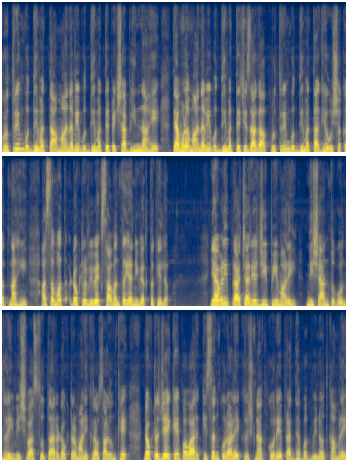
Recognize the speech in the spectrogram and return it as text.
कृत्रिम बुद्धिमत्ता मानवी बुद्धिमत्तेपेक्षा भिन्न आहे. त्यामुळं मानवी बुद्धिमत्तेची जागा कृत्रिम बुद्धिमत्ता घेऊ शकत नाही असं मत डॉक्टर विवेक सावंत यांनी व्यक्त केलं. यावेळी प्राचार्य जी P Mali Nishant Gondhali Vishwas Sutar doctor Manikrao Salunkhe doctor J K Pawar Kisan Kurade Krishnat Kore प्राध्यापक Vinod Kamble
